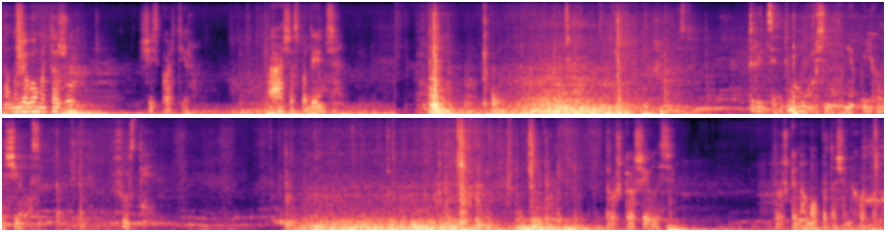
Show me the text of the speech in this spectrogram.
На нульовому етажу 6 квартир. А, зараз подивимося. Що у нас тут? 32 максимум. Ні, поїхали ще раз. Шостий. Трошки ошиблись. Трошки нам опита ще не хватало.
